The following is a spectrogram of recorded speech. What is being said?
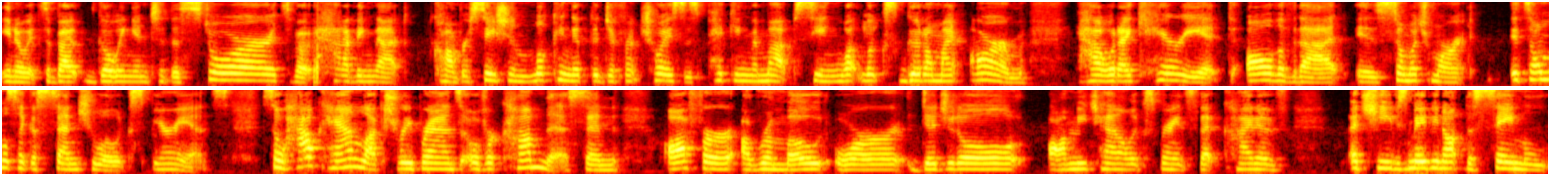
you know it's about going into the store it's about having that conversation looking at the different choices picking them up seeing what looks good on my arm how would i carry it? All of that is so much more it's almost like a sensual experience. So how can luxury brands overcome this and offer a remote or digital omni-channel experience that kind of achieves maybe not the same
